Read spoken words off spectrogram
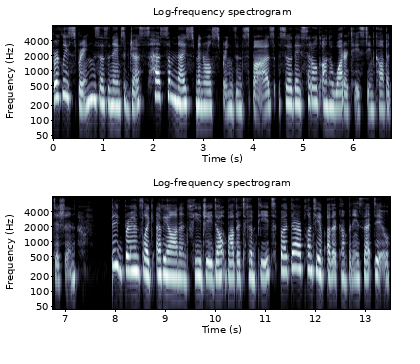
Berkeley Springs, as the name suggests, has some nice mineral springs and spas, so they settled on a water tasting competition. Big brands like Evian and Fiji don't bother to compete, but there are plenty of other companies that do.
